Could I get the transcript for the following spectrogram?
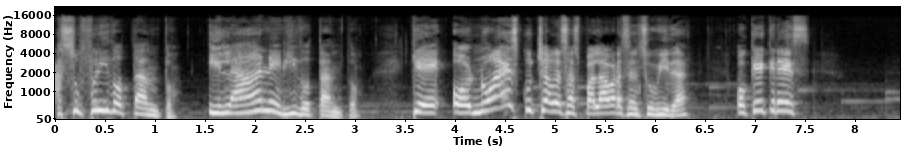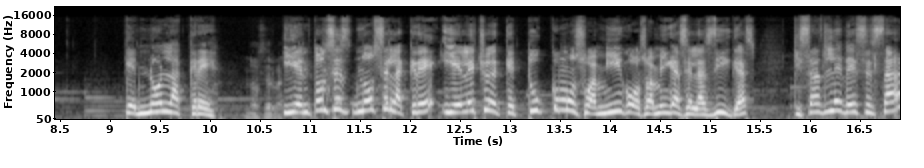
ha sufrido tanto y la han herido tanto que o no ha escuchado esas palabras en su vida, o qué crees, que no la cree. No se la Y entonces no se la cree y el hecho de que tú como su amigo o su amiga se las digas, quizás le des esa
